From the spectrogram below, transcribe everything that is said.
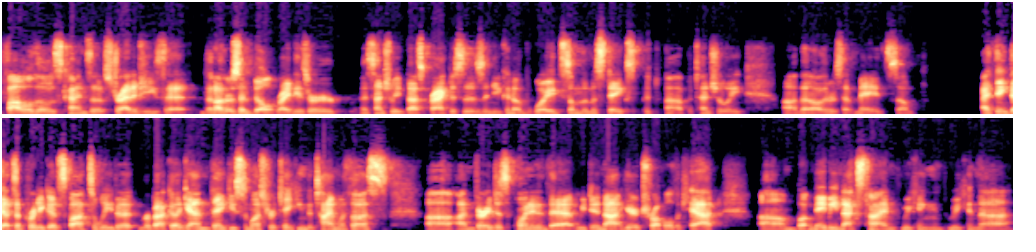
follow those kinds of strategies that that others have built. Right, these are essentially best practices, and you can avoid some of the mistakes uh, potentially uh, that others have made. So. I think that's a pretty good spot to leave it. Rebecca, again, thank you so much for taking the time with us. Uh, I'm very disappointed that we did not hear "Trouble the Cat," um, but maybe next time we can we can uh,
